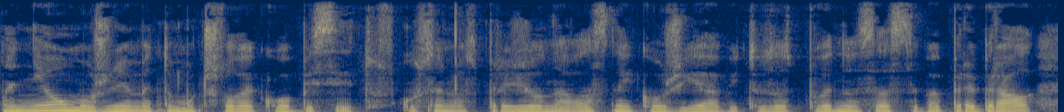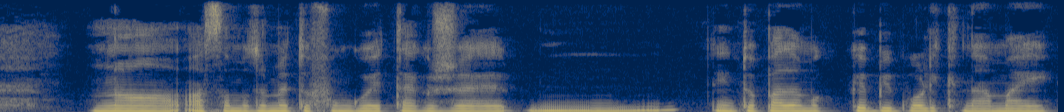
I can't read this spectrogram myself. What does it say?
A neumožňujeme tomu človeku, aby si tú skúsenosť prežil na vlastnej koži, aby tú zodpovednosť za seba prebral. No a samozrejme to funguje tak, že mm, týmto pádom ako keby boli k nám aj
